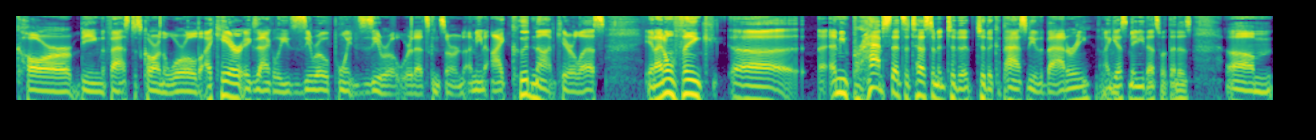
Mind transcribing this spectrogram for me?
car being the fastest car in the world, I care exactly 0.0 where that's concerned. I mean, I could not care less. And I don't think, uh, I mean, perhaps that's a testament to the to the capacity of the battery. I guess maybe that's what that is. Um,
